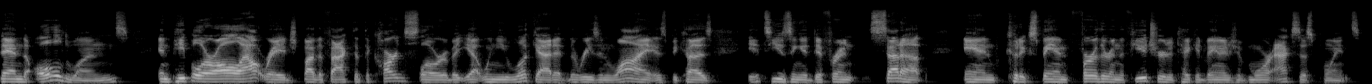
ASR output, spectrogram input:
than the old ones and people are all outraged by the fact that the card's slower but yet when you look at it the reason why is because it's using a different setup and could expand further in the future to take advantage of more access points.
